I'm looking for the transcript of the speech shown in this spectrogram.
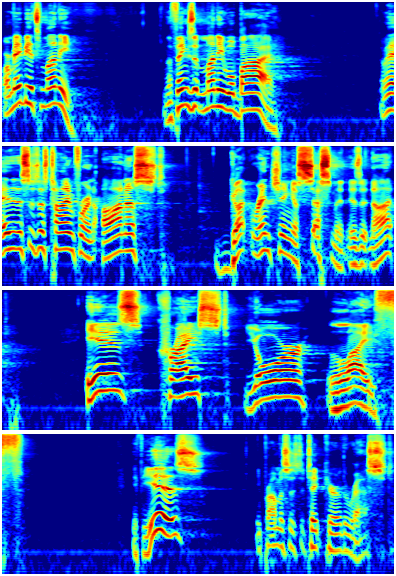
Or maybe it's money, the things that money will buy. I mean, eh, this is just time for an honest, gut wrenching assessment, is it not? Is Christ your life? If He is, He promises to take care of the rest.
